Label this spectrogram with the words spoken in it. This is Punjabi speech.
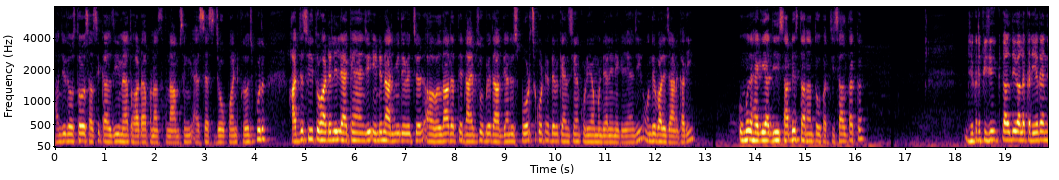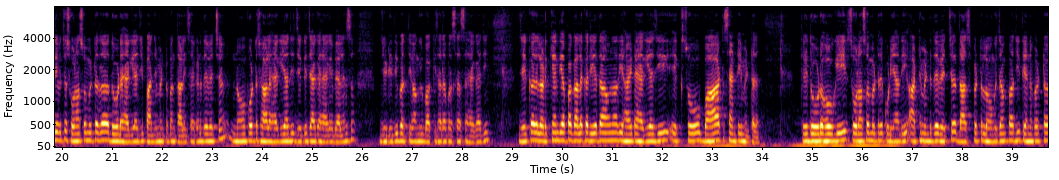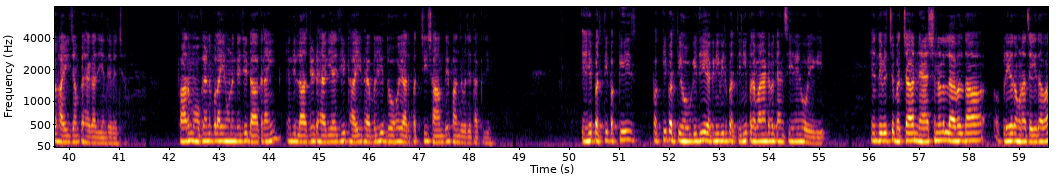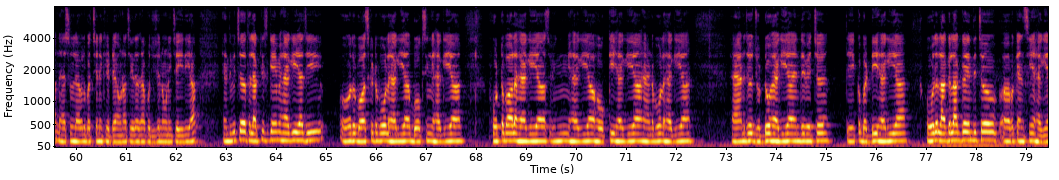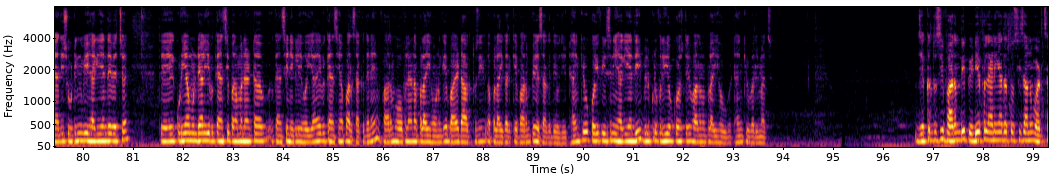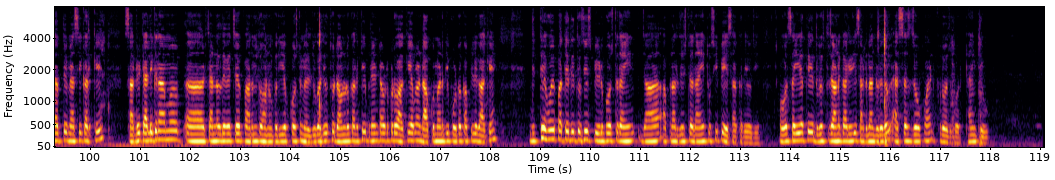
ਹਾਂਜੀ ਦੋਸਤੋ, ਸਤਿ ਸ਼੍ਰੀ ਅਕਾਲ ਜੀ। ਮੈਂ ਤੁਹਾਡਾ ਆਪਣਾ Satnam Singh SS job point Ferozepur. ਅੱਜ ਅਸੀਂ ਤੁਹਾਡੇ ਲਈ ਲੈ ਕੇ ਆਏ ਹਾਂ ਜੀ ਇੰਡੀਅਨ ਆਰਮੀ ਦੇ ਵਿੱਚ ਹਵਲਦਾਰ ਅਤੇ ਨਾਇਬ ਸੂਬੇਦਾਰ ਦੀਆਂ ਦੇ ਸਪੋਰਟਸ ਕੋਟੇ ਦੇ ਵੈਕੈਂਸੀਆਂ, ਕੁੜੀਆਂ, ਮੁੰਡਿਆਂ ਲਈ ਨਿਕਲੀਆਂ ਜੀ। ਉਹਦੇ ਬਾਰੇ ਜਾਣਕਾਰੀ। ਉਮਰ ਹੈਗੀ ਆ ਜੀ 17.5 ਤੋਂ 25 ਸਾਲ ਤੱਕ। ਜੇਕਰ ਫਿਜ਼ੀਕਲ ਦੀ ਗੱਲ ਕਰੀਏ ਤਾਂ ਇਹਦੇ ਵਿੱਚ 1600 ਮੀਟਰ ਦਾ ਦੌੜ ਹੈਗੀ ਆ ਜੀ 5 ਮਿੰਟ 45 ਸੈਕਿੰਡ ਦੇ ਵਿੱਚ। 9 ਫੁੱਟ ਛਾਲ ਹੈਗੀ ਆ ਜੀ ਜਿੱਗ ਜੈਗ ਹੈਗੇ ਬੈਲੈਂਸ। ਜੀਡੀ ਦੀ ਭਰਤੀ ਵਾਂਗੂ ਬਾਕੀ ਸਾਰਾ ਪ੍ਰੋਸੈਸ ਹੈਗਾ ਜੀ। ਜੇਕਰ ਲੜਕੀਆਂ ਦੀ ਆਪਾਂ ਗੱਲ ਕਰੀਏ ਤਾਂ ਉਹਨਾਂ ਦੀ ਹਾਈਟ ਹੈਗੀ ਆ ਜੀ 162 ਸੈਂਟੀਮੀਟਰ ਤੇ ਦੌੜ ਹੋਊਗੀ 1600 ਮੀਟਰ ਕੁੜੀਆਂ ਦੀ 8 ਮਿੰਟ ਦੇ ਵਿੱਚ 10 ਫੁੱਟ ਲੌਂਗ ਜੰਪ ਆ ਜੀ 3 ਫੁੱਟ ਹਾਈ ਜੰਪ ਹੈਗਾ ਜੀ ਇਹਦੇ ਵਿੱਚ। ਫਾਰਮ ਆਫਲਾਈਨ ਅਪਲਾਈ ਹੋਣਗੇ ਜੀ ਡਾਕ ਰਾਹੀਂ। ਇਹਦੀ ਲਾਸਟ ਡੇਟ ਹੈਗੀ ਹੈ ਜੀ 28 ਫੈਬਰਵਰੀ 2025 ਸ਼ਾਮ ਦੇ 5 ਵਜੇ ਤੱਕ ਜੀ। ਇਹ ਭਰਤੀ ਪੱਕੀ ਪੱਕੀ ਭਰਤੀ ਹੋਊਗੀ ਜੀ, ਅਗਨੀਵੀਰ ਭਰਤੀ ਨਹੀਂ ਪਰਮਾਨੈਂਟ ਵੈਕੈਂਸੀ ਇਹ ਹੋਏਗੀ। ਇਹਦੇ ਵਿੱਚ ਬੱਚਾ ਨੈਸ਼ਨਲ ਲੈਵਲ ਦਾ ਪਲੇਅਰ ਹੋਣਾ ਚਾਹੀਦਾ ਵਾ। ਨੈਸ਼ਨਲ ਲੈਵਲ ਬੱਚੇ ਨੇ ਖੇਡਿਆ ਹੋਣਾ ਚਾਹੀਦਾ, ਜਾਂ ਪੋਜੀਸ਼ਨ ਹੋਣੀ ਚਾਹੀਦੀ ਆ। ਇਹਦੇ ਵਿੱਚ ਐਥਲੈਟਿਕਸ ਗੇਮ ਹੈਗੀ ਆ ਜੀ, ਔਰ ਬਾਸਕਟਬਾਲ ਹੈਗੀ ਆ ਬਾਕਸਿੰਗ ਹੈਗੀ ਆ ਫੁੱਟਬਾਲ ਹੈਗੀ ਆ ਸਵਿੰਗ ਹੈਗੀ ਆ ਹਾਕੀ ਹੈਗੀ ਆ ਹੈਂਡਬਾਲ ਹੈਗੀ ਆ ਐਂਡ ਜੋ ਜੁੱਡੋ ਹੈਗੀ ਆ ਇਹਦੇ ਵਿੱਚ, ਤੇ ਕਬੱਡੀ ਹੈਗੀ ਆ, ਹੋਰ ਅਲੱਗ-ਅਲੱਗ ਇਹਦੇ ਚ ਵੈਕੈਂਸੀਆਂ ਹੈਗੀਆਂ ਜੀ। ਸ਼ੂਟਿੰਗ ਵੀ ਹੈਗੀ ਇਹਦੇ ਵਿੱਚ। ਤੇ ਕੁੜੀਆਂ ਮੁੰਡਿਆਂ ਲਈ ਵੈਕੈਂਸੀ ਪਰਮਨੈਂਟ ਵੈਕੈਂਸੀ ਨਿਕਲੀ ਹੋਈ ਆ, ਇਹ ਵੈਕੈਂਸੀਆਂ ਭਰ ਸਕਦੇ ਨੇ। ਫਾਰਮ ਆਫਲਾਈਨ ਅਪਲਾਈ ਹੋਣਗੇ ਬਾਏ ਡਾਕ ਤੁਸੀਂ ਅਪਲਾਈ ਕਰਕੇ ਫਾਰਮ ਭੇਜ ਸਕਦੇ ਹੋ ਜੀ। ਥੈਂਕ ਯੂ ਕੋਈ ਫੀਸ ਨਹੀਂ ਹੈਗੀ ਇਹਦੀ, ਬਿਲਕੁਲ ਫ੍ਰੀ ਆਫ ਕੋਸਟ ਇਹ ਫਾਰਮ ਅਪਲਾਈ ਹੋਊਗਾ। ਥੈਂਕ ਯੂ ਵੈਰੀ ਮੱਚ ਜੇਕਰ ਤੁਸੀਂ ਫਾਰਮ ਦੀ ਪੀਡੀਐਫ ਲੈਣੀ ਆ, ਤਾਂ ਤੁਸੀਂ ਸਾਨੂੰ WhatsApp ਤੇ ਮੈਸੇਜ ਕਰਕੇ ਸਾਡੇ ਟੈਲੀਗ੍ਰਾਮ ਚੈਨਲ ਦੇ ਵਿੱਚ ਫਾਰਮ ਤੁਹਾਨੂੰ ਫ੍ਰੀ ਆਫ ਕੋਸਟ ਮਿਲ ਜੂਗਾ ਜੀ। ਉੱਥੋਂ ਡਾਊਨਲੋਡ ਕਰਕੇ ਪ੍ਰਿੰਟ ਆਊਟ ਕਢਵਾ ਕੇ ਆਪਣਾ ਡਾਕੂਮੈਂਟ ਦੀ ਫੋਟੋ ਕਾਪੀ ਲਗਾ ਕੇ ਦਿੱਤੇ ਹੋਏ ਪਤੇ ਤੇ ਤੁਸੀਂ ਸਪੀਡ ਪੋਸਟ ਰਾਹੀਂ ਜਾਂ ਆਪਣਾ ਰਜਿਸਟਰ ਰਾਹੀਂ ਤੁਸੀਂ ਭੇਜ ਸਕਦੇ ਹੋ ਜੀ। ਹੋਰ ਸਹੀ ਅਤੇ ਦਰੁਸਤ ਜਾਣਕਾਰੀ ਲਈ ਸਾਡੇ ਨਾਲ ਜੁੜੇ ਰਹੋ ਐਸਐਸ ਜੋ ਪੁਆਇੰਟ ਫਿਰੋਜ਼ਪੁਰ। Thank you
